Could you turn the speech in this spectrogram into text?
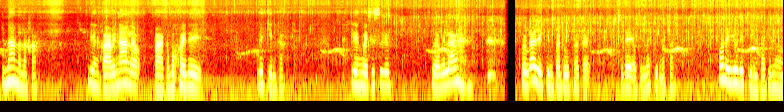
อยู่นานแล้วล่ะค่ะ เลี้ยงปลาไปนานแล้วปลาก็บ่ค่อยได้ได้กินค่ะ เลี้ยงไว้ซื้อๆเผื่อเวลาเผื่อเวลาอยากกินปลาดุกค่ะแต่สิได้เอาขึ้นมากินนะคะพอได้อยู่ได้กินค่ะพี่น้อง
